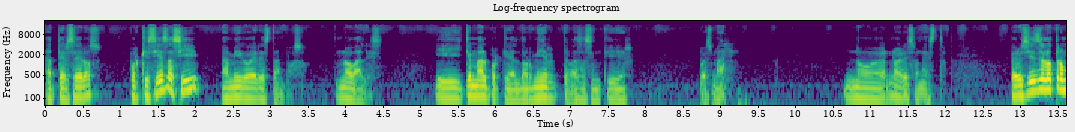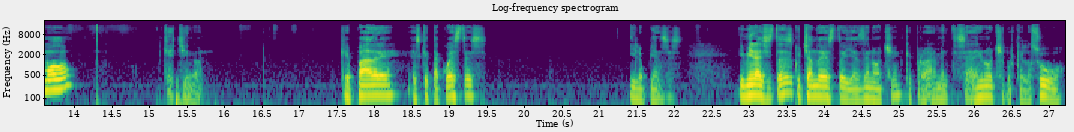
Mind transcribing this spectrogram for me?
a terceros, porque si es así, amigo, eres tramposo, no vales. Y qué mal porque al dormir te vas a sentir pues mal. No, no eres honesto. Pero si es del otro modo, Qué chingón. Qué padre es que te acuestes y lo pienses. Y mira, si estás escuchando esto y es de noche, que probablemente sea de noche porque lo subo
